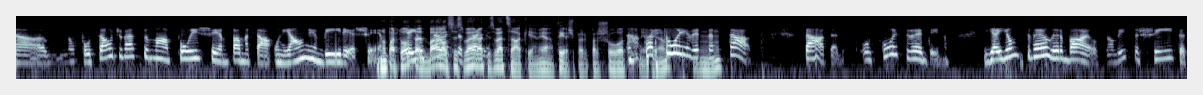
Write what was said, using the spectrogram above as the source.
uh, nu, pusauģu vecumā, puišiem pamatā un jauniem vīriešiem. Nu, par to ja bailes visvairāk ir vecākiem, jā, tieši par, par šo. Par jā. to jau ir mm -hmm. tas mhm. tāds. Tātad uz ko es vedinu? Ja jums vēl ir bailes no visa šī, kas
